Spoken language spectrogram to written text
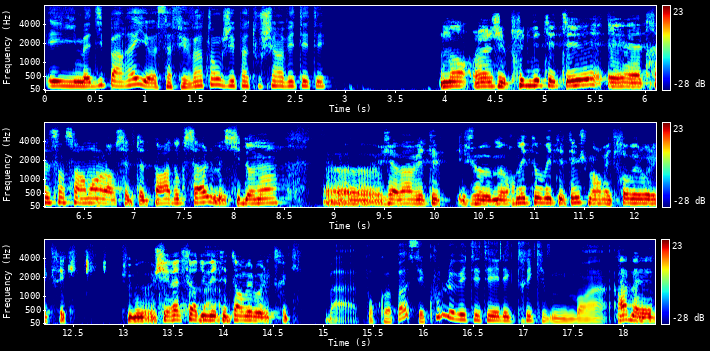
et il m'a dit pareil. Ça fait 20 ans que j'ai pas touché un VTT. Non, j'ai plus de VTT et très sincèrement, alors c'est peut-être paradoxal, mais si demain euh, j'avais un VTT, je me remettais au VTT, je me remettrais au vélo électrique. J'irais faire du bah. VTT en vélo électrique. Bah pourquoi pas, c'est cool le VTT électrique. Bon, ah, ah ben,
